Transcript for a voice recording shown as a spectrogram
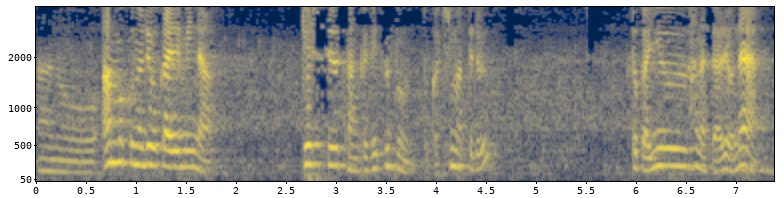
あのー、暗黙の了解でみんな月収3ヶ月分とか決まってる？とかいう話あるよね。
